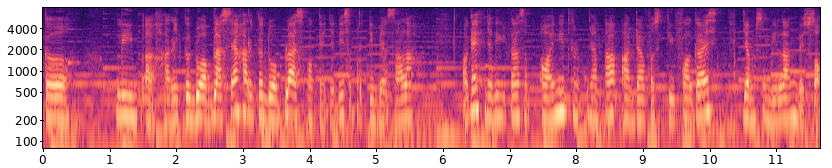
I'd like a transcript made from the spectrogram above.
ke lima, uh, hari ke-12 ya, hari ke-12. Oke, jadi seperti biasalah. Oke, jadi kita oh ini ternyata ada festival guys jam 9 besok.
